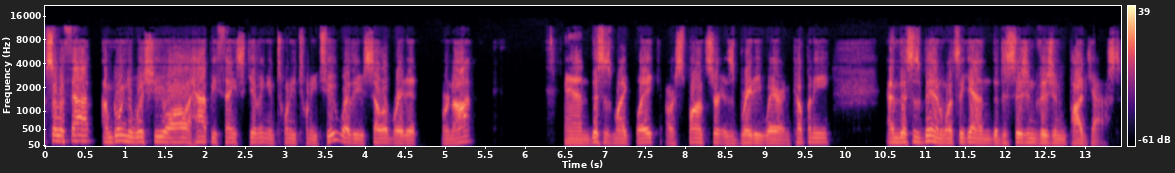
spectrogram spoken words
so with that, I'm going to wish you all a happy Thanksgiving in 2022, whether you celebrate it or not. And this is Mike Blake. Our sponsor is Brady Ware and Company. And this has been, once again, the Decision Vision podcast.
